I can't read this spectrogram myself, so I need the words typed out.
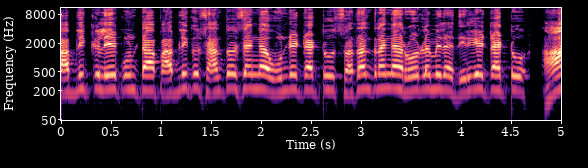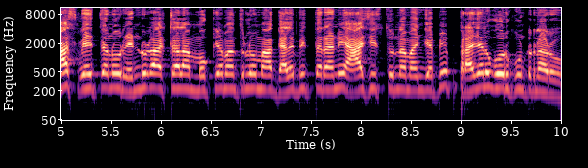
పబ్లిక్ లేకుండా పబ్లిక్ సంతోషంగా ఉండేటట్టు స్వతంత్రంగా రోడ్ల మీద తిరిగేటట్టు ఆ స్వేచ్ఛను రెండు రాష్ట్రాల ముఖ్యమంత్రులు మాకు గెలిపిస్తారని ఆశిస్తున్నామని చెప్పి ప్రజలు కోరుకుంటున్నారు.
